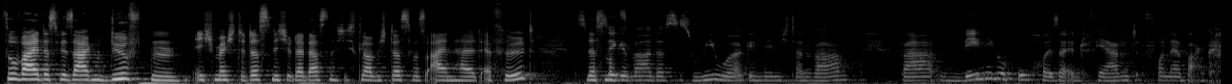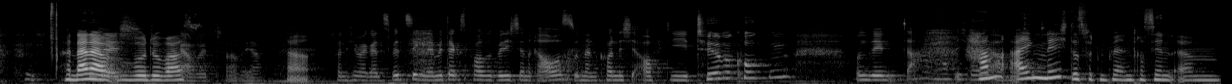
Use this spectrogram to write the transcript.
so weit, dass wir sagen dürften, ich möchte das nicht oder das nicht, ist, glaube ich, das, was einen halt erfüllt. Das Witzige war, dass das WeWork, in dem ich dann war, war wenige Hochhäuser entfernt von der Bank. Von deiner, wo du warst? Gearbeitet habe, ja. ja. Das fand ich immer ganz witzig. In der Mittagspause bin ich dann raus und dann konnte ich auf die Türme gucken und sehen, da habe ich Haben eigentlich, das würde mich mal interessieren, ähm,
